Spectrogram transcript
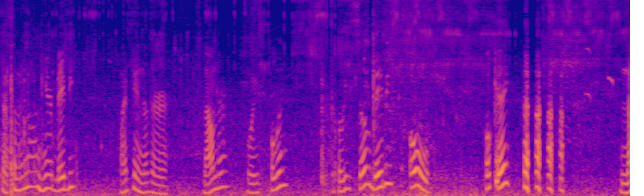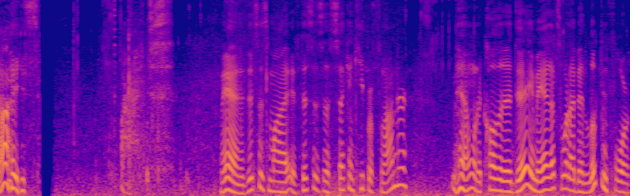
Got something on here, baby. Might be another flounder. Who he's pulling. Believe so, baby. Oh, okay. nice. All right. Man, if this is my, if this is a second keeper flounder, man, I want to call it a day, man. That's what I've been looking for.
